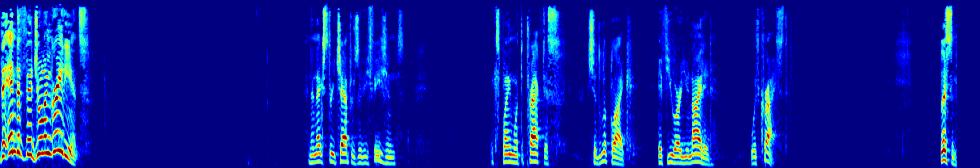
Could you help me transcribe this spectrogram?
the individual ingredients. The next three chapters of Ephesians, explain what the practice should look like if you are united with Christ. Listen,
